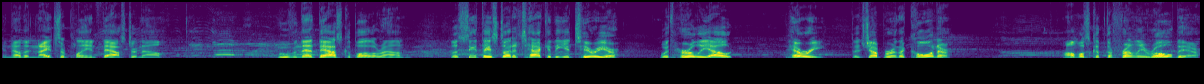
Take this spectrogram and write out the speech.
And now the Knights are playing faster now. Moving that basketball around. Let's see if they start attacking the interior with Hurley out. Perry, the jumper in the corner. Almost got the friendly roll there.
